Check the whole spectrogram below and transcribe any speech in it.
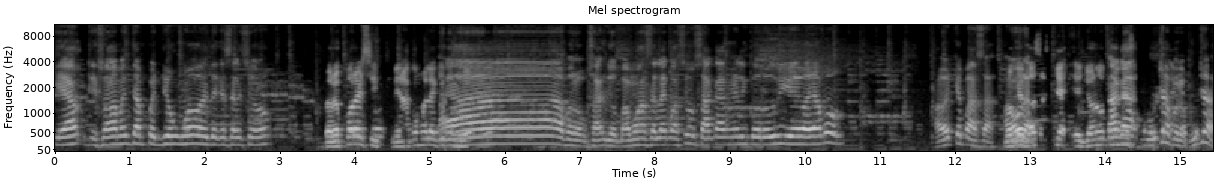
que, solamente han perdido un juego desde que se lesionó. Pero es por el sí. Mira cómo el equipo. Ah, pero vamos a hacer la ecuación. Saca a Angelito Rodríguez de Bayamón. A ver qué pasa. Lo Ahora, que pasa es que eh, yo no saca, escucha, pero escucha.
